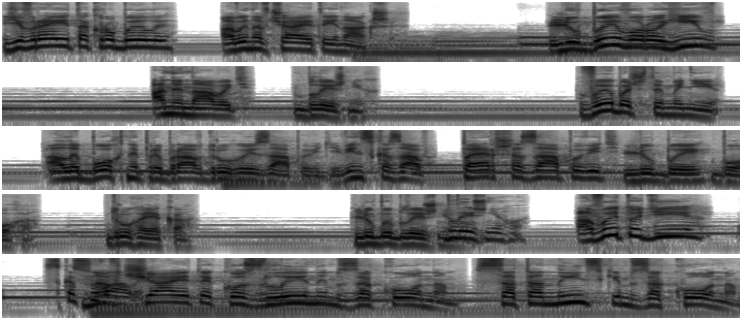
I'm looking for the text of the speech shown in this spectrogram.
євреї так робили, а ви навчаєте інакше. Люби ворогів, а ненавидь ближніх. Вибачте мені, але Бог не прибрав другої заповіді. Він сказав: перша заповідь люби Бога. Друга яка? Люби ближнього. ближнього. А ви тоді Скасували. навчаєте козлиним законам, сатанинським законам.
